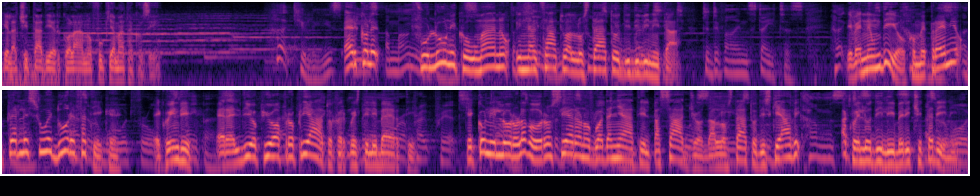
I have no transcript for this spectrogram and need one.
che la città di Ercolano fu chiamata così. Ercole fu l'unico umano innalzato allo stato di divinità. Divenne un dio come premio per le sue dure fatiche e quindi era il dio più appropriato per questi liberti, che con il loro lavoro si erano guadagnati il passaggio dallo stato di schiavi a quello di liberi cittadini.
